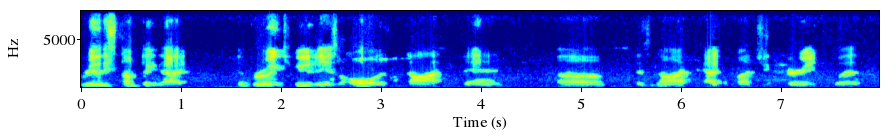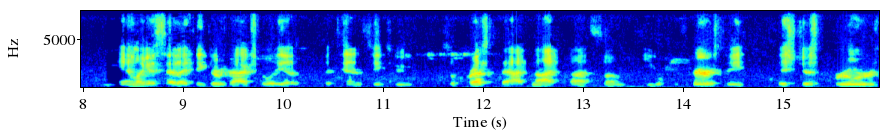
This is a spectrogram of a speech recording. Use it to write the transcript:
really something that the brewing community as a whole has not been, um, has not had much experience with. And like I said, I think there was actually a, a tendency to suppress that, not not some evil conspiracy. It's just brewers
